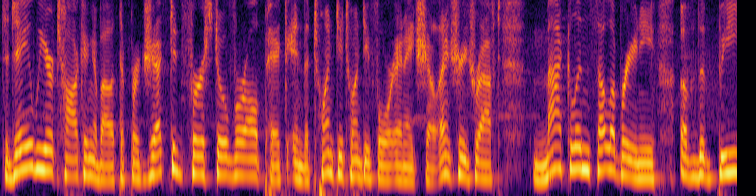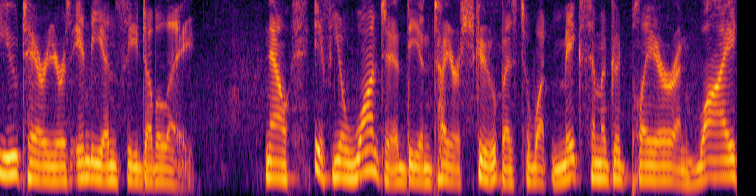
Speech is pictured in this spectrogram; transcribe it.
today we are talking about the projected first overall pick in the 2024 NHL entry draft, Macklin Celebrini of the BU Terriers in the NCAA. Now, if you wanted the entire scoop as to what makes him a good player and why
